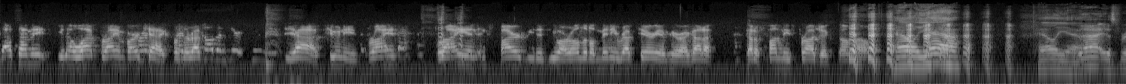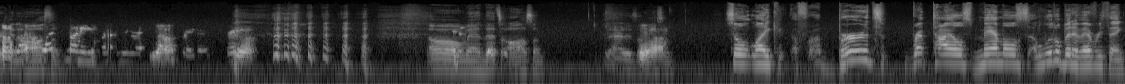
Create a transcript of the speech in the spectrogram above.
that's how many. You know what? Brian Barczyk from the I rep. call them here too. Yeah, Toonies. Brian Brian inspired me to do our own little mini reptarium here. I gotta gotta fund these projects somehow. Hell yeah. Hell yeah. That is freaking awesome. money for Yeah. illustrators. Yeah. oh man, that's awesome. That is Yeah. awesome. So, like, birds, reptiles, mammals, a little bit of everything.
